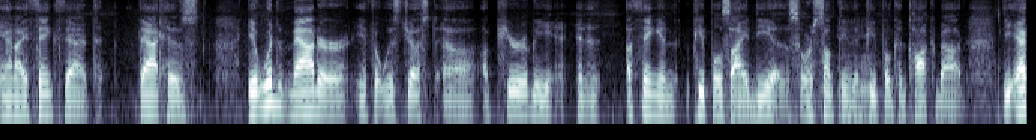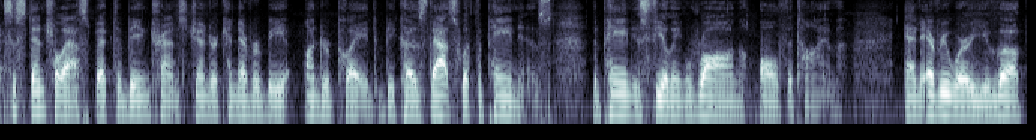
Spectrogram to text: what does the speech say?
And I think that that has, it wouldn't matter if it was just a, a purely an, a thing in people's ideas or something that mm-hmm. people can talk about. The existential aspect of being transgender can never be underplayed because that's what the pain is. The pain is feeling wrong all the time. And everywhere you look,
